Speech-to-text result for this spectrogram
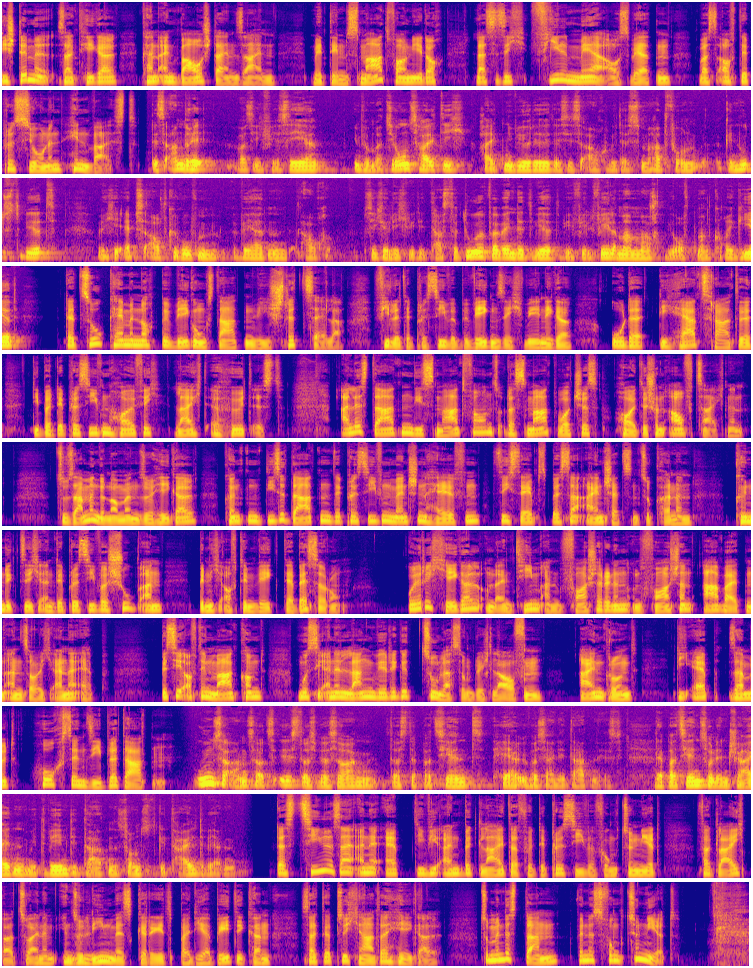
Die Stimme, sagt Hegel, kann ein Baustein sein. Mit dem Smartphone jedoch lasse sich viel mehr auswerten, was auf Depressionen hinweist. Das andere, was ich für sehr informationshaltig halten würde, das ist auch, wie das Smartphone genutzt wird, welche Apps aufgerufen werden, auch sicherlich, wie die Tastatur verwendet wird, wie viel Fehler man macht, wie oft man korrigiert. Dazu kämen noch Bewegungsdaten wie Schrittzähler. Viele Depressive bewegen sich weniger oder die Herzrate, die bei Depressiven häufig leicht erhöht ist. Alles Daten, die Smartphones oder Smartwatches heute schon aufzeichnen. Zusammengenommen, so Hegel, könnten diese Daten depressiven Menschen helfen, sich selbst besser einschätzen zu können. Kündigt sich ein depressiver Schub an, bin ich auf dem Weg der Besserung. Ulrich Hegel und ein Team an Forscherinnen und Forschern arbeiten an solch einer App. Bis sie auf den Markt kommt, muss sie eine langwierige Zulassung durchlaufen. Ein Grund, die App sammelt hochsensible Daten. Unser Ansatz ist, dass wir sagen, dass der Patient Herr über seine Daten ist. Der Patient soll entscheiden, mit wem die Daten sonst geteilt werden. Das Ziel sei eine App, die wie ein Begleiter für Depressive funktioniert, vergleichbar zu einem Insulinmessgerät bei Diabetikern, sagt der Psychiater Hegel. Zumindest dann, wenn es funktioniert.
